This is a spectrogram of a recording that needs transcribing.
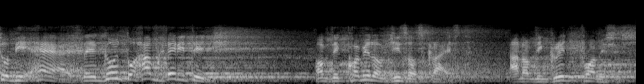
to be heirs, they're going to have heritage of the coming of Jesus Christ and of the great promises,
